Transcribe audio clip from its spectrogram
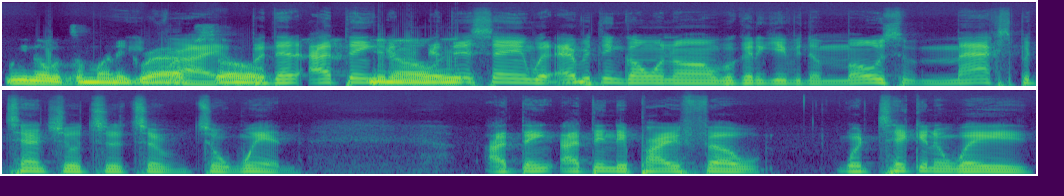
We know it's a money grab. right. So but then I think you know, if they're saying with everything going on, we're gonna give you the most max potential to to to win. I think I think they probably felt we're taking away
